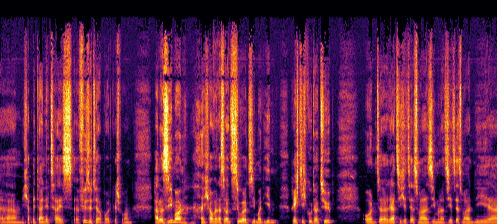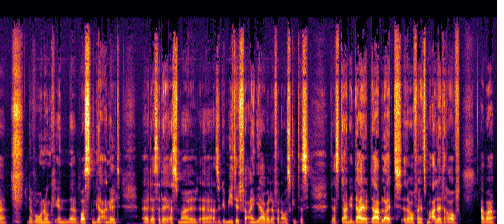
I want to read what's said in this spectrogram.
ähm, ich habe mit Daniel Theiss, äh, Physiotherapeut, gesprochen. Hallo Simon, ich hoffe, dass er uns zuhört. Simon Iden, richtig guter Typ. Und äh, der hat sich jetzt erstmal, Simon hat sich jetzt erstmal die, äh, eine Wohnung in äh, Boston geangelt, äh, dass er da erstmal, äh, also gemietet für ein Jahr, weil davon ausgeht, dass, dass Daniel da, da bleibt. Da hoffen wir jetzt mal alle drauf. Aber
